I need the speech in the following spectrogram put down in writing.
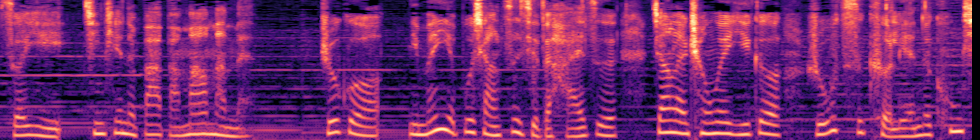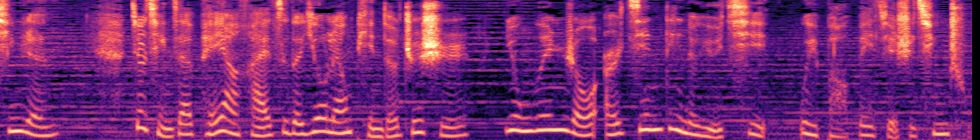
所以，今天的爸爸妈妈们，如果你们也不想自己的孩子将来成为一个如此可怜的空心人，就请在培养孩子的优良品德之时，用温柔而坚定的语气为宝贝解释清楚：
